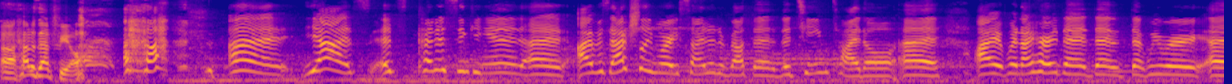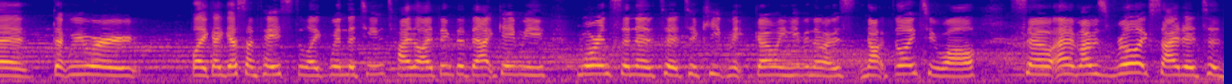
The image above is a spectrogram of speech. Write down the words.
Uh, how does that feel? uh, yeah, it's it's kind of sinking in. Uh, I was actually more excited about the, the team title. Uh, I when I heard that that, that we were uh, that we were like I guess on pace to like win the team title. I think that that gave me more incentive to, to keep going even though I was not feeling too well. So um, I was real excited to,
